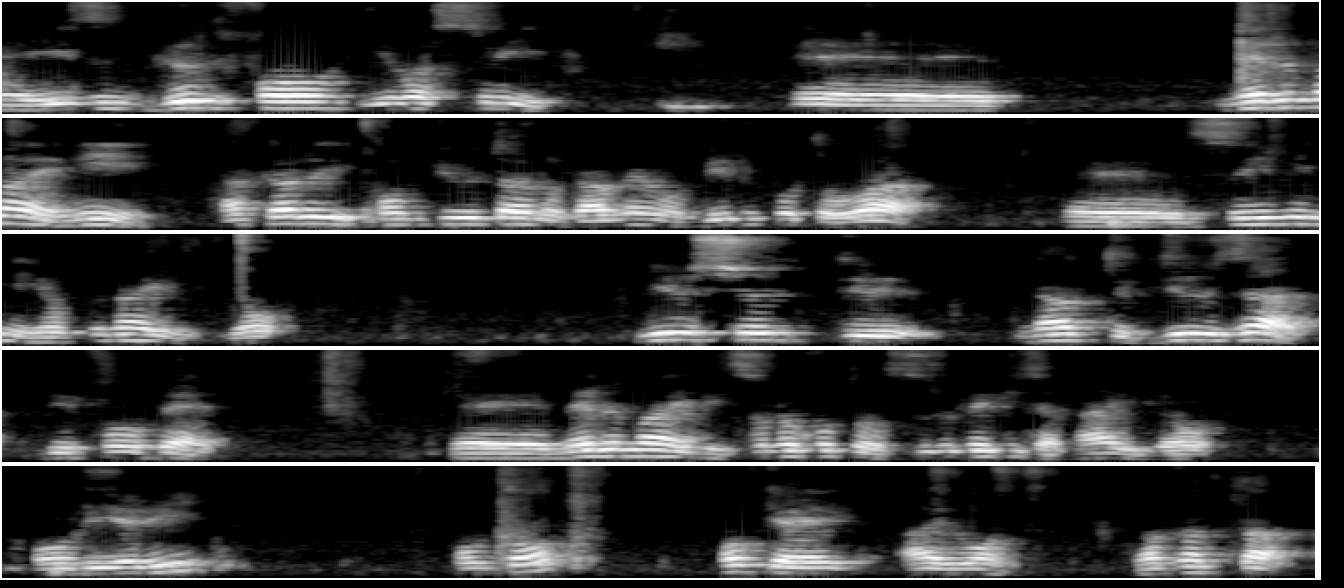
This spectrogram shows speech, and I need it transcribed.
isn't good for your sleep? えー寝る前に明るいコンピューターの画面を見ることは、えー睡眠に良くないよ。You should do, not do that before bed. えー寝る前にそのことをするべきじゃないよ。Oh, really? 本当 ?OK, I won't. わかった。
